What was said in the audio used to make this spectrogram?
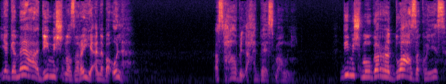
يا جماعة دي مش نظرية أنا بقولها. أصحابي الأحباء اسمعوني. دي مش مجرد وعظة كويسة.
